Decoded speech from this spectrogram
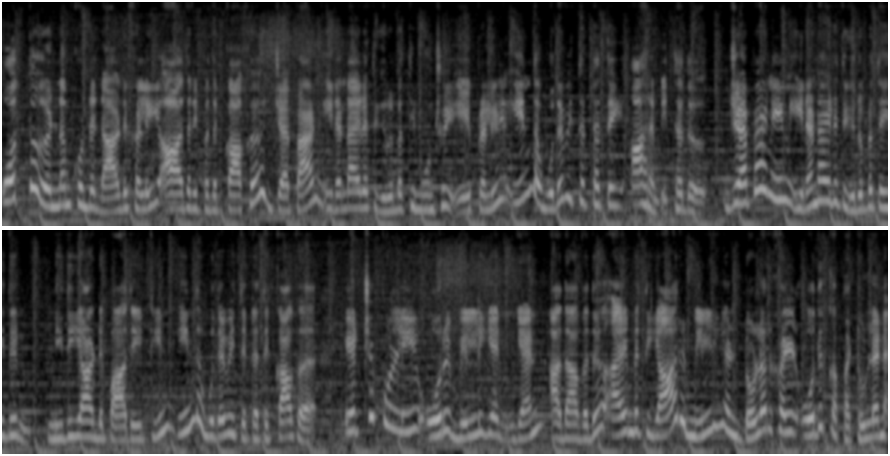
ஒத்த எண்ணம் கொண்ட நாடுகளை ஆதரிப்பதற்காக ஜப்பான் இரண்டாயிரத்தி இருபத்தி மூன்று ஏப்ரலில் இந்த உதவி திட்டத்தை ஆரம்பித்தது. ஜப்பானின் இரண்டாயிரத்தி இருபத்தைந்து நிதியாண்டு பாதீட்டின் இந்த உதவி திட்டத்திற்காக எட்டு புள்ளி ஒரு பில்லியன் என் அதாவது ஐம்பத்தி ஆறு மில்லியன் டாலர்கள் ஒதுக்கப்பட்டுள்ளன.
